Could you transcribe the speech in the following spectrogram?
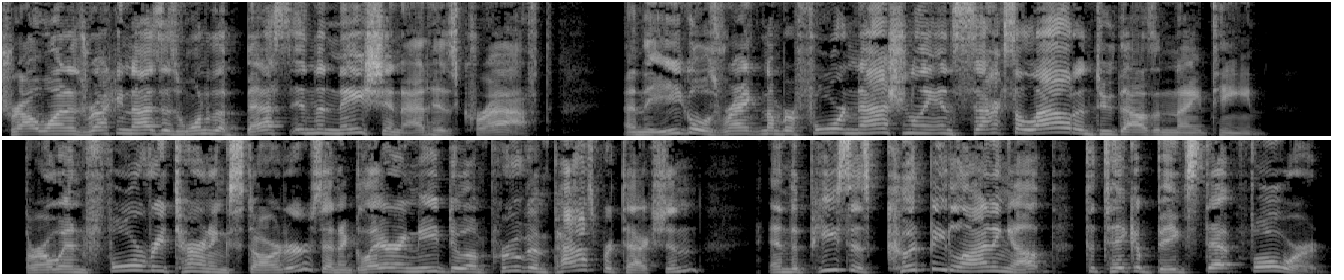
Trautwein is recognized as one of the best in the nation at his craft and the Eagles ranked number four nationally in sacks allowed in 2019. Throw in four returning starters and a glaring need to improve in pass protection, and the pieces could be lining up to take a big step forward.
